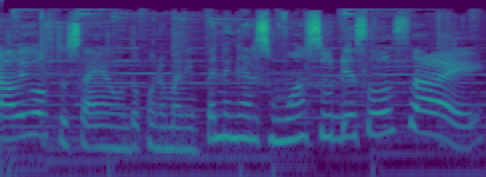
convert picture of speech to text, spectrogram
Sekali waktu saya untuk menemani pendengar semua sudah selesai.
